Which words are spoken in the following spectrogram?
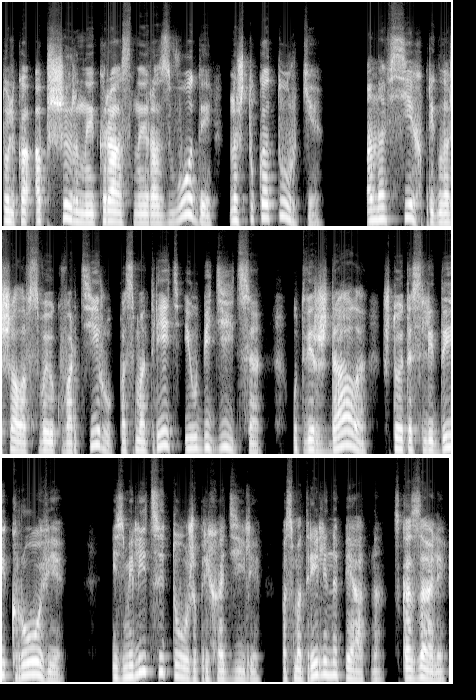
только обширные красные разводы на штукатурке. Она всех приглашала в свою квартиру посмотреть и убедиться, утверждала, что это следы крови. Из милиции тоже приходили, посмотрели на пятна, сказали,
